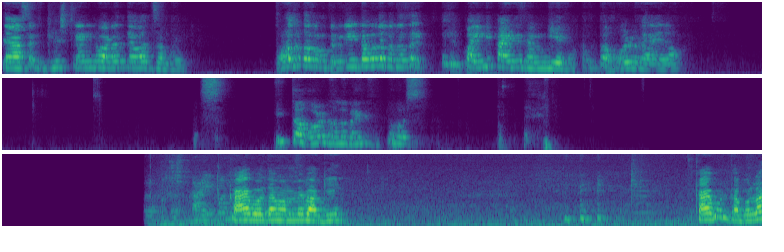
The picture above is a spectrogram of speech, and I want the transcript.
त्यासाठी घेतली स्ट्रेंथ वाढत तेव्हाच जमेल. पहिली पायरी जमली आहे फक्त होल्ड करायला. इथं होल्ड झालं पाहिजे फक्त बस. काही पण काय बोलता मम्मी बाकी? काय बोलता बोला?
